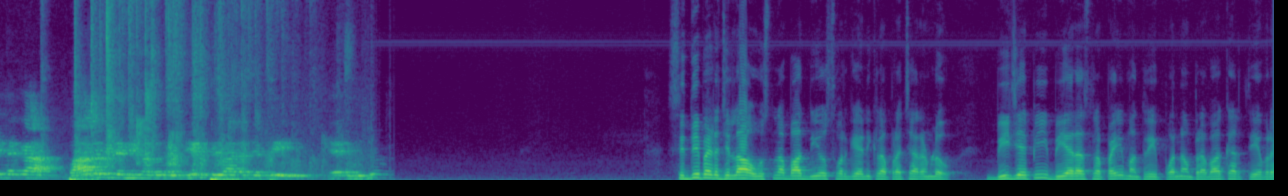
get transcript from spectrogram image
విధంగా పార్లమెంట్ ఎన్నికల్లో తీర్పు ఇవ్వాలని చెప్పి నేను సిద్దిపేట జిల్లా ఉస్నాబాద్ నియోజకవర్గ ఎన్నికల ప్రచారంలో బీజేపీ బీఆర్ఎస్లపై మంత్రి పొన్నం ప్రభాకర్ తీవ్ర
